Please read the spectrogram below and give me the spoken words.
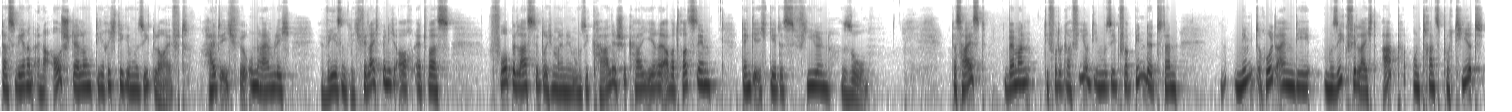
dass während einer Ausstellung die richtige Musik läuft. Halte ich für unheimlich wesentlich. Vielleicht bin ich auch etwas vorbelastet durch meine musikalische Karriere, aber trotzdem denke ich, geht es vielen so. Das heißt, wenn man die Fotografie und die Musik verbindet, dann nimmt, holt einen die Musik vielleicht ab und transportiert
